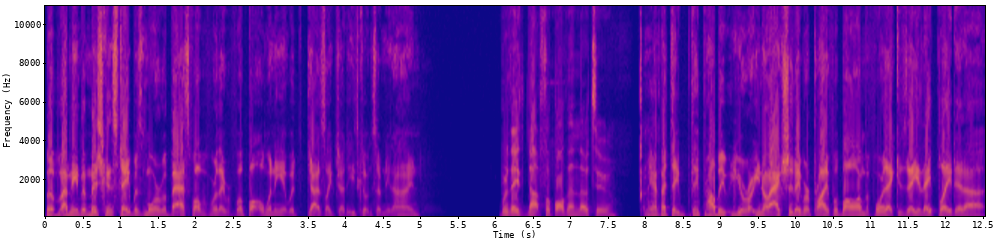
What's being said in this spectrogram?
But I mean, but Michigan State was more of a basketball before they were football, winning it with guys like Judd Heathcote in '79. Were they not football then though too? I mean, I bet they they probably you're you know actually they were probably football on before that because they they played at uh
